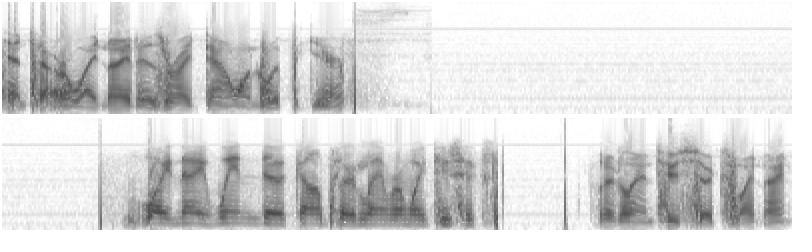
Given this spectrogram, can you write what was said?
Ten Tower White Knight is right downwind with the gear. White Knight, wind, uh, calm, clear to land, runway 26. Clear to land 26, White Knight.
